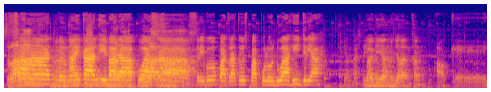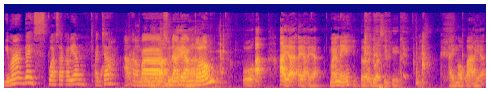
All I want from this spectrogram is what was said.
Selamat menunaikan ibadah puasa 1442 Hijriah. Yang asli. bagi yang menjalankan Oke, gimana guys? Puasa kalian lancar? Apa sudah ada yang bolong? Oh, ah, ayah, ayah, ayah. Mana? Itu dua siki. aing ngopat Ayah.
